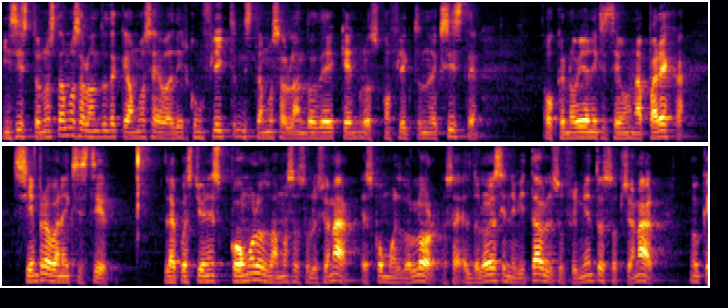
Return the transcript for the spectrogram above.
Insisto, no estamos hablando de que vamos a evadir conflictos, ni estamos hablando de que los conflictos no existen o que no vayan a existir en una pareja. Siempre van a existir. La cuestión es cómo los vamos a solucionar. Es como el dolor. O sea, el dolor es inevitable, el sufrimiento es opcional. Ok,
